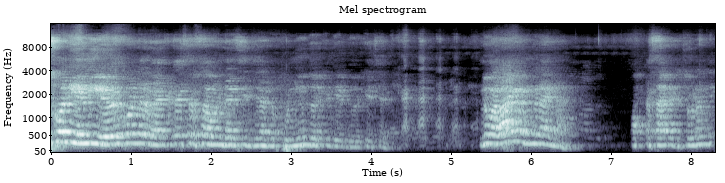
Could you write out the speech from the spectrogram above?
తీసుకొని వెళ్ళి ఏడుకొండ వెంకటేశ్వర స్వామిని దర్శించినంత పుణ్యం దొరికింది దొరికేశాడు. నువ్వు అలాగే ఉంది ఆయన ఒక్కసారి చూడండి.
